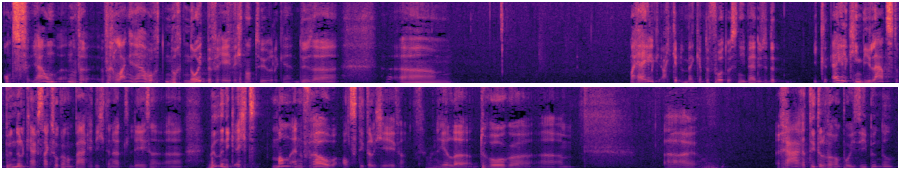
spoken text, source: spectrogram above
ons ja, een verlangen ja, wordt, nooit bevredigd natuurlijk. Hè. Dus, uh, maar eigenlijk, ik, heb, ik heb de foto's niet bij, dus ik, eigenlijk ging die laatste bundel, ik ga er straks ook nog een paar gedichten uit lezen, uh, wilde ik echt man en vrouw als titel geven. Een hele droge, uh, rare titel voor een poëziebundel.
